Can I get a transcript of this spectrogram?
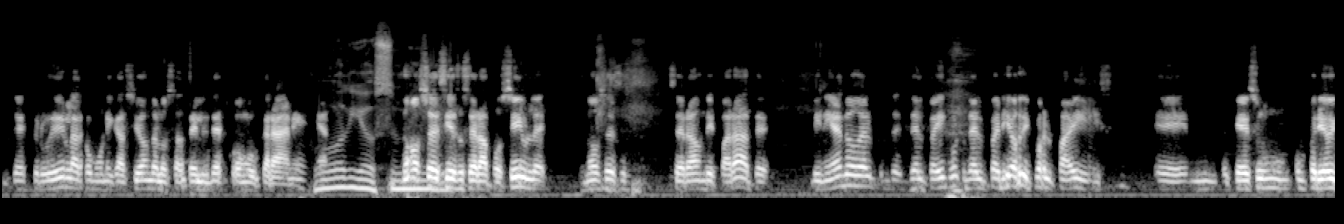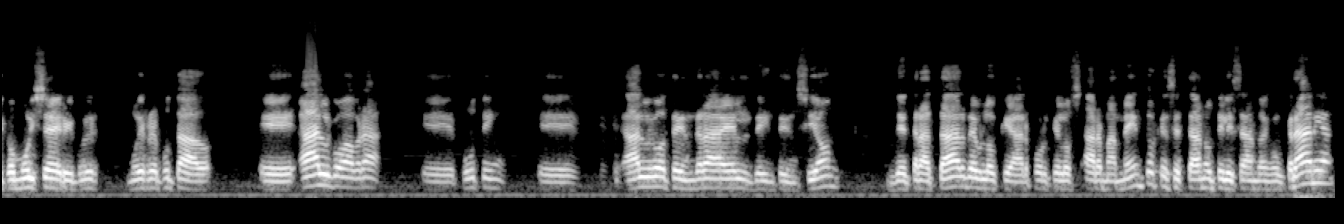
destruir la comunicación de los satélites con Ucrania. Oh, Dios no sé si eso será posible, no sé si será un disparate. Viniendo del, del, del periódico El País, eh, que es un, periódico muy serio y muy, muy reputado, eh, algo habrá eh, Putin, algo tendrá él de intención de tratar de bloquear, porque los armamentos que se están utilizando en Ucrania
